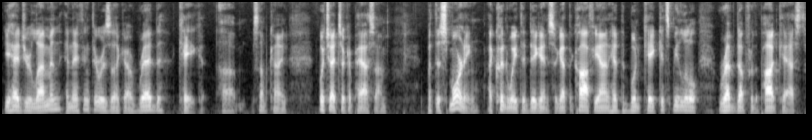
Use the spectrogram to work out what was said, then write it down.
you had your lemon, and I think there was like a red cake, uh, some kind, which I took a pass on. But this morning, I couldn't wait to dig in. So I got the coffee on, had the Bundt cake, gets me a little revved up for the podcast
